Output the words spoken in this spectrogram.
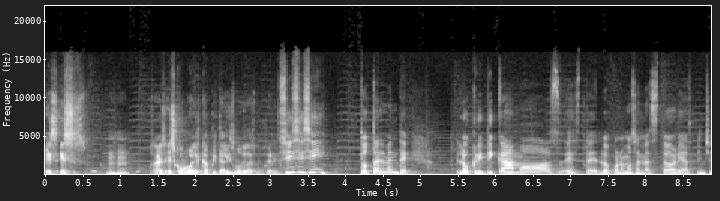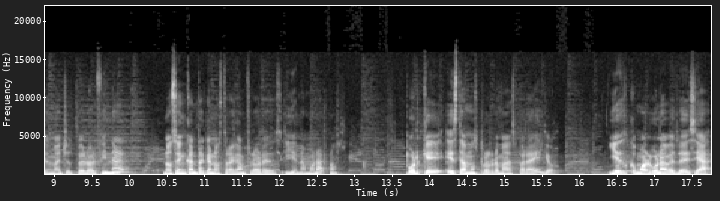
es, es, o sea, es, es como el capitalismo de las mujeres. Sí, sí, sí, totalmente. Lo criticamos, este, lo ponemos en las historias, pinches machos, pero al final nos encanta que nos traigan flores y enamorarnos. Porque estamos programadas para ello. Y es como alguna vez le decía,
